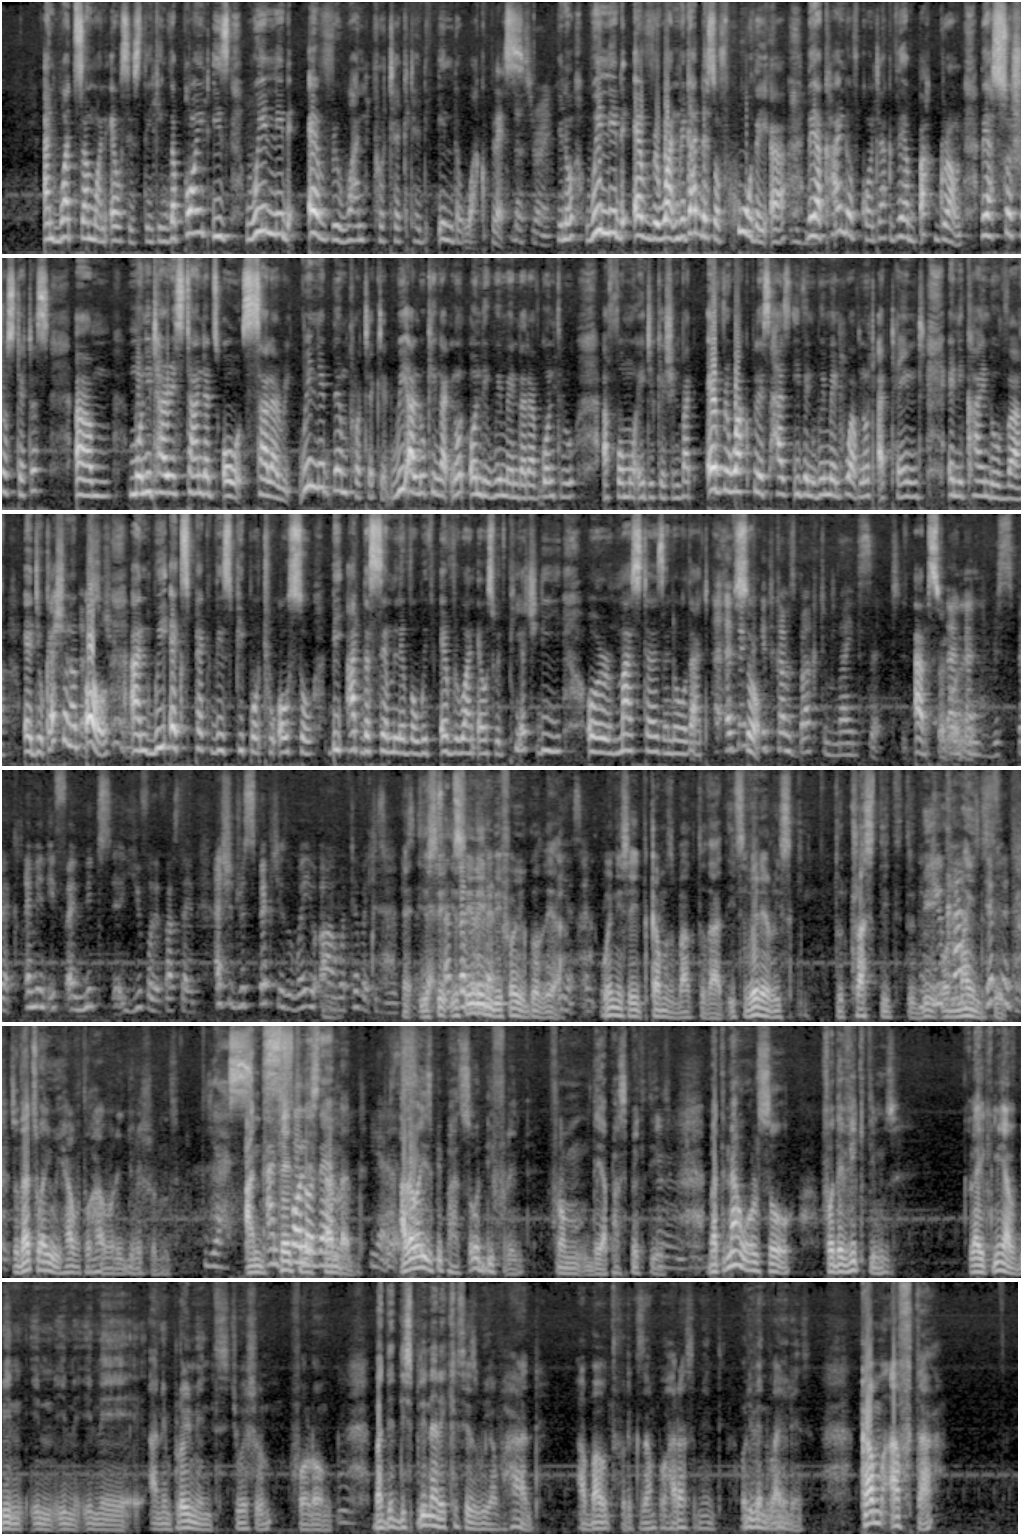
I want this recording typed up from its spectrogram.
and what someone else is thinking. The point is we need everyone protected in the workplace. That's right. You know, we need everyone, regardless of who they are, mm-hmm. their kind of contact, their background, their social status, um, monetary standards, or salary. We need them protected. We are looking at not only women that have gone through a formal education, but every workplace has even women who have not attained any kind of uh, education at That's all. true. And we expect these people to also be at the same level with everyone else with PhD or masters and all that. I I think So- it comes back to mindset. Absolutely. And, and respect. I mean, if I meet uh, you for the first time, I should respect you the way you are, whatever it is you Uh, represent. you Yes, see, you see, absolutely. Lynn, before you go there, Yes, and when you say it comes back to that, it's very risky to trust it to be You on mindset. definitely. So that's why we have to have regulations Yes. and, set follow the them. standard. yes. Yes. Otherwise, people are so different from their perspective. Mm-hmm. But now also, for the victims, like me, I've been in, in, in a, an employment situation for long. Mm. But the disciplinary cases we have had about, for example, harassment or even violence, come after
